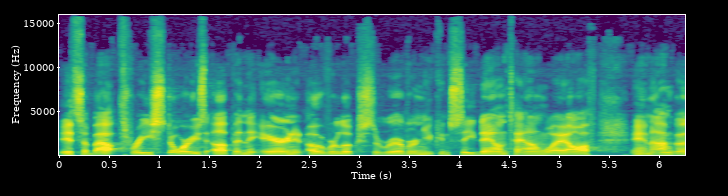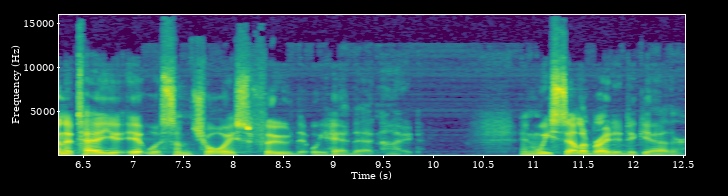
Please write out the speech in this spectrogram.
It's about three stories up in the air, and it overlooks the river, and you can see downtown way off. And I'm going to tell you, it was some choice food that we had that night. And we celebrated together.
